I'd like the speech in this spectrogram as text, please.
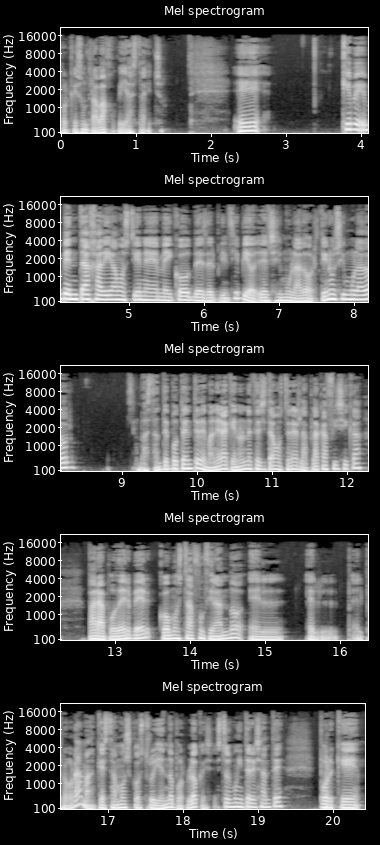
porque es un trabajo que ya está hecho. Eh, ¿Qué ventaja, digamos, tiene MakeCode desde el principio? El simulador. Tiene un simulador bastante potente, de manera que no necesitamos tener la placa física para poder ver cómo está funcionando el, programa que estamos construyendo por bloques. Esto es muy interesante porque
